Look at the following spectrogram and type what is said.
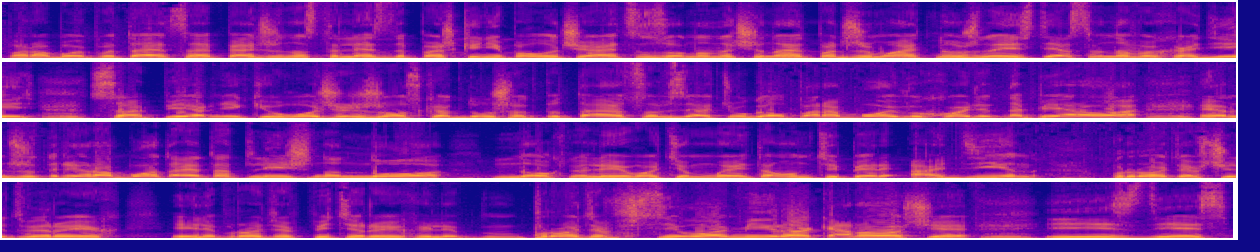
Парабой пытается опять же настрелять с ДПшки, не получается. Зона начинает поджимать, нужно естественно выходить. Соперники очень жестко душат, пытаются взять угол. Парабой выходит на первого. МГ3 работает отлично, но нокнули его тиммейта. Он теперь один против четверых. Или против пятерых, или против всего мира, короче. И здесь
